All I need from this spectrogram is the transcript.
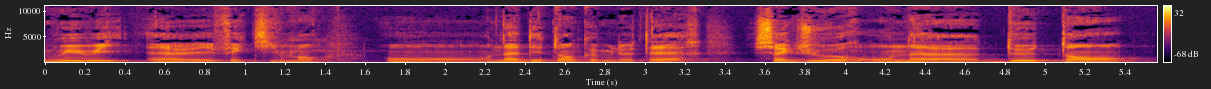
oui, oui, euh, effectivement. On, a des temps communautaires. Chaque jour, on a deux temps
